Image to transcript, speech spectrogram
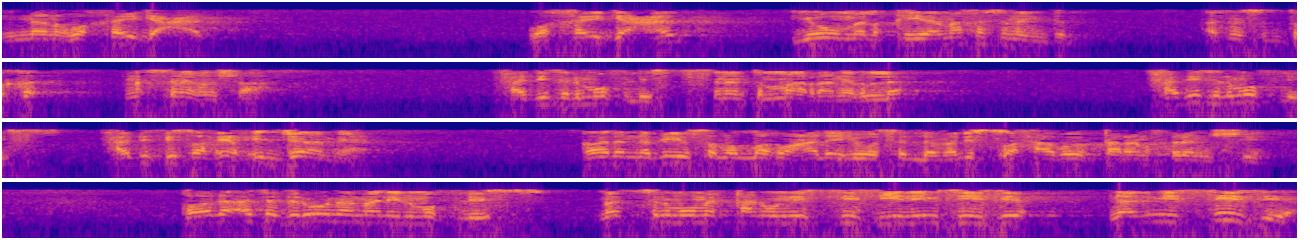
إن وخي قعد وخي قعد يوم القيامة خسنا ندم أسن صدق نخسنا غنشاه حديث المفلس سنة مرة نغلى حديث المفلس حديث في صحيح الجامع. قال النبي صلى الله عليه وسلم للصحابة قرن خرنشين قال أتدرون من المفلس؟ ما تسلموا من قانون السيسي نمسيسي نادم السيسي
